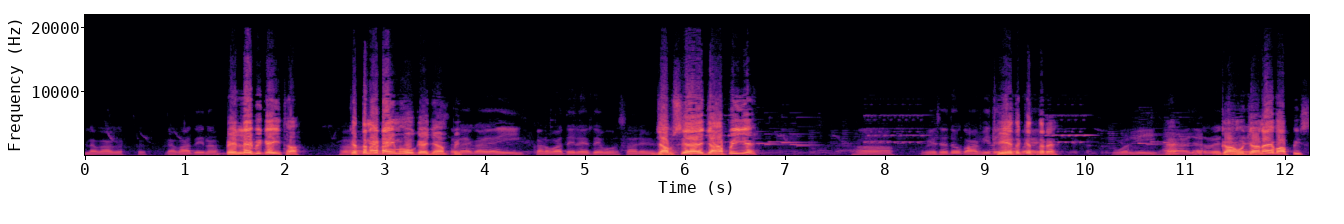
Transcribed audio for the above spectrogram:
लगा लगाते ना पहले भी कही था कितना टाइम हो गया यहाँ पे तरह का यही करवाते रहते बहुत सारे जब से आए जहाँ पे ही है हाँ वैसे तो काफी देर खेत हो गए। किधर है और भी हाँ, ज्यादा- गांव जाना है वापिस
